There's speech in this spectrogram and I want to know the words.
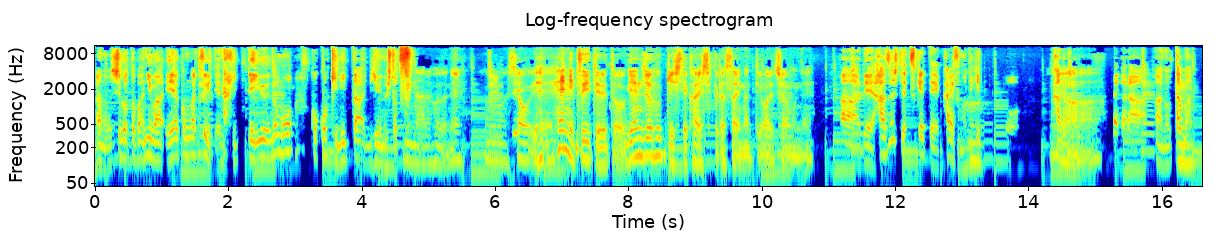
あの、仕事場にはエアコンがついてないっていうのも、ここ気に入った理由の一つ。なるほどね。うん、しかも、え変についてると、現状復帰して返してくださいなんて言われちゃうもんね。ああ、で、外してつけて返すもできるけど、いかなやだから、あの、多分、うん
